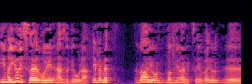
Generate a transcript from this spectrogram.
אם היו ישראל ראויים אז לגאולה, אם באמת לא היו לומדים מהמצרים והיו, אה,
